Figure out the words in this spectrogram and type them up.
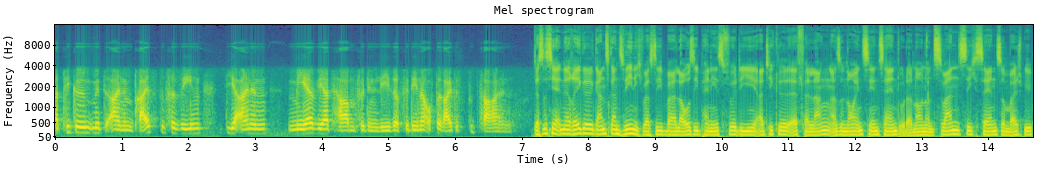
Artikel mit einem Preis zu versehen, die einen Mehrwert haben für den Leser, für den er auch bereit ist zu zahlen. Das ist ja in der Regel ganz, ganz wenig, was Sie bei Lousy Pennies für die Artikel äh, verlangen, also 19 Cent oder 29 Cent zum Beispiel.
